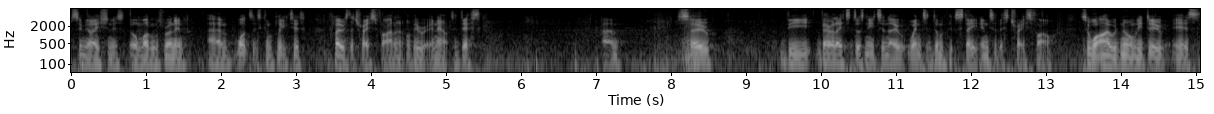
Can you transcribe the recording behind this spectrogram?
simulation is, or model is running, um, once it's completed, close the trace file and it will be written out to disk. Um, so the Verilator does need to know when to dump its state into this trace file. So what I would normally do is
